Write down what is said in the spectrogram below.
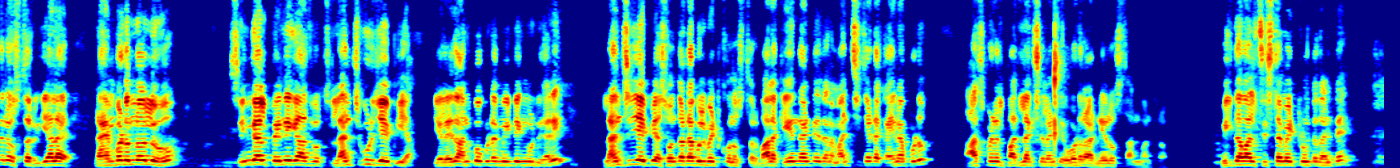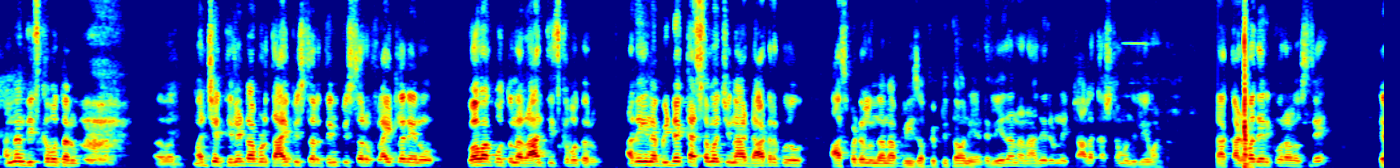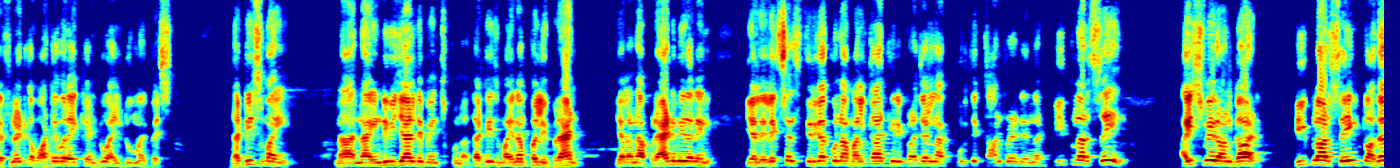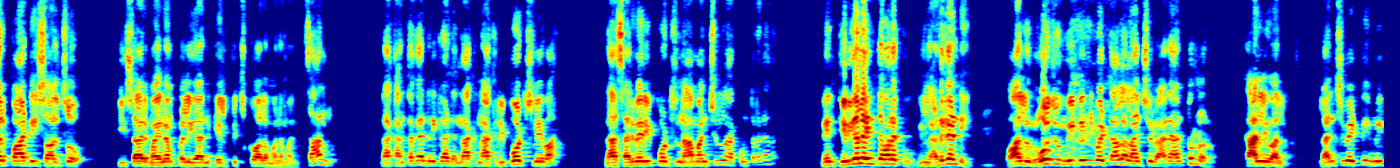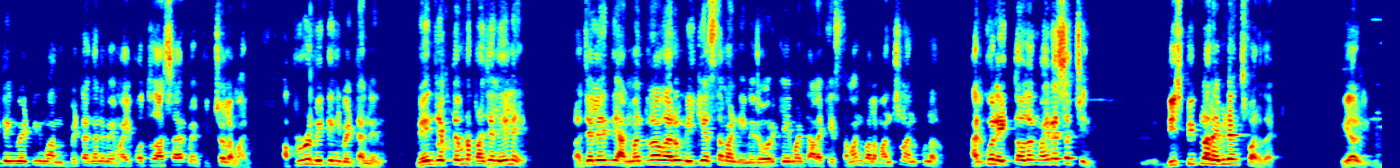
ఇస్తేనే వస్తారు. ఇవాళ నా ఎంబడున్న వాళ్ళు సింగిల్ పెన్ని కాదు లంచ్ కూడా చేపియా ఇవాళ ఏదో అనుకోకుండా మీటింగ్ ఉంది కానీ లంచ్ చేపియా సొంత డబ్బులు పెట్టుకొని వస్తారు. వాళ్ళకి ఏంటంటే ఏదైనా మంచి చెడ్డకు అయినప్పుడు హాస్పిటల్ పది లక్షలు అంటే ఓడరా నేను వస్తాను మంత్రం. మిగతా వాళ్ళ సిస్టమ్ ఎట్లుంటుందంటే అన్నం తీసుకుపోతారు. మంచిగా తినేటప్పుడు తాగిపిస్తారు తినిపిస్తారు. ఫ్లైట్లో నేను గోవాకు పోతున్నా రా అని తీసుకుపోతారు. అదే నా బిడ్డకు కష్టం వచ్చి నా డాక్టర్కు హాస్పిటల్ ఉందన్న ప్లీజ్ ఫిఫ్టీ థౌసండ్ అంటే లేదన్న నా దగ్గర ఉన్నాయి చాలా కష్టం ఉంది లేవంటారు. నా కడప దగ్గరికి ఎవరైనా వస్తే డెఫినెట్గా whatever I can do I do my best. That is my నా నా ఇండివిజువాలిటీ పెంచుకున్నా. దట్ ఈస్ మైనంపల్లి బ్రాండ్ ఇలా నా బ్రాండ్ మీద నేను ఇలా ఎలక్షన్స్ తిరగకుండా మల్కాజ్గిరి ప్రజలు నాకు పూర్తి కాన్ఫిడెంట్ ఏంటంటే people are saying I swear on God people are saying to other parties also ఈసారి మైనంపల్లి గారిని గెలిపించుకోవాలి మనం అని. చాలు. నాకు అంతకని రికార్డ్ నాకు నాకు రిపోర్ట్స్ లేవా? నా సర్వే రిపోర్ట్స్ నా మనుషులు నాకు ఉంటారు కదా? నేను తిరగలే ఇంతవరకు. వీళ్ళని అడగండి. వాళ్ళు రోజు మీటింగ్ పెట్టాలా? లంచ్లు అని అంటున్నారు. కాలనీ వాళ్ళు లంచ్ పెట్టి మీటింగ్ పెట్టి మనం పెట్టగానే మేము అయిపోతుందా సార్? మేము పిచ్చోళ్ళమా అని. అప్పుడు కూడా మీటింగ్ పెట్టాను నేను. నేను చెప్తే కూడా ప్రజలు ఏలే. ప్రజలు ఏంది? హనుమంతరావు గారు మీకేస్తామండి. మీరు ఎవరికి ఏమంటే వాళ్ళకి ఇస్తామని వాళ్ళ మనుషులు అనుకున్నారు. అనుకుని ఎయిట్ థౌసండ్ మైనస్ వచ్చింది. This people are evidence for that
